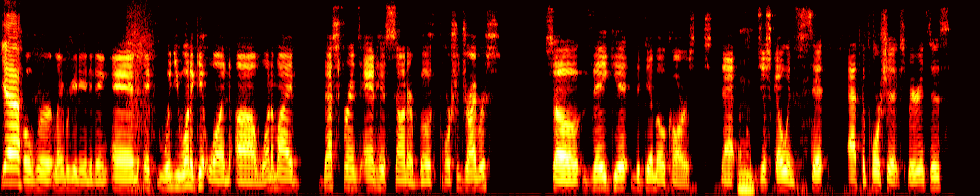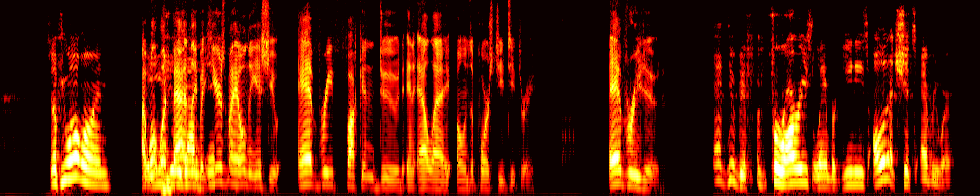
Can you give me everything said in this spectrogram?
Yeah. over Lamborghini anything. And if when you want to get one, uh, one of my best friends and his son are both Porsche drivers, so they get the demo cars that Mm. just go and sit at the Porsche experiences. So if you want one, I want one badly, but an- here's my only issue. Every fucking dude in LA owns a Porsche GT3. Every dude. eh, dude, Ferraris, Lamborghinis, all of that shit's everywhere.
